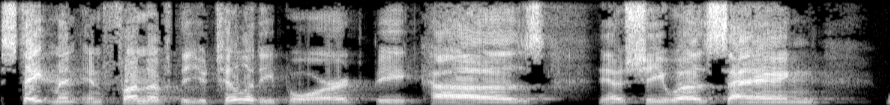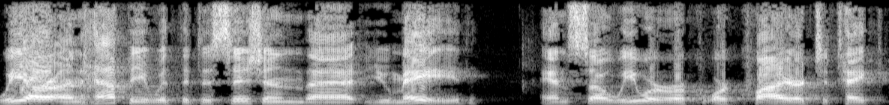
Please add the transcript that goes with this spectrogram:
statement in front of the utility board because you know, she was saying we are unhappy with the decision that you made, and so we were required to take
